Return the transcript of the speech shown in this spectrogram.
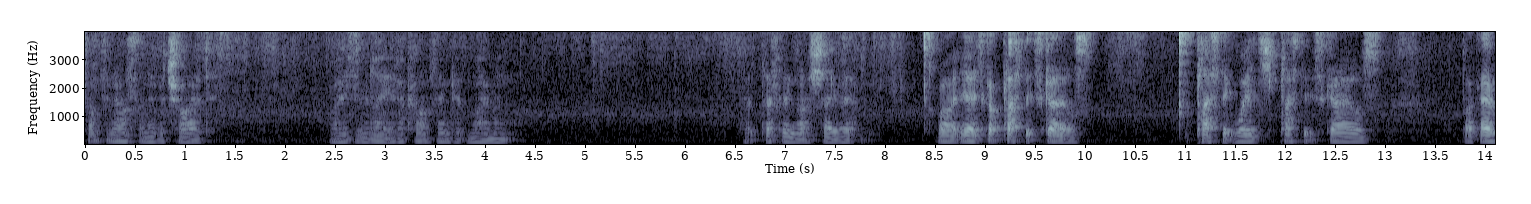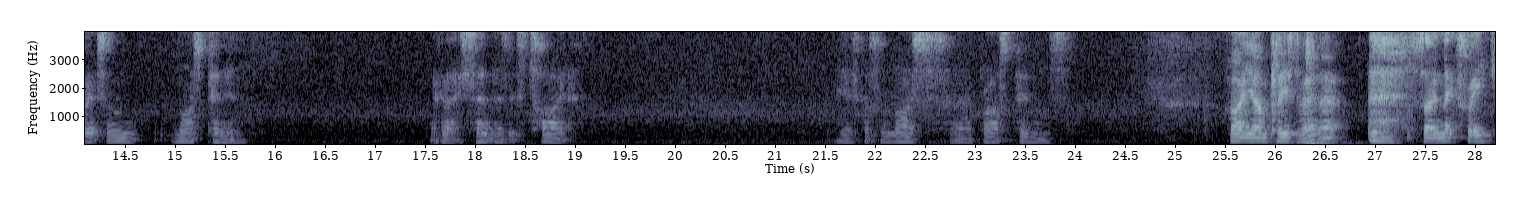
Something else I never tried. Razor related, I can't think at the moment. But definitely not a shavette. Right, yeah, it's got plastic scales. Plastic wedge, plastic scales. But I gave it some nice pinning. Look at that, it centres, it's tight. Yeah, it's got some nice uh, brass pins. Right, yeah, I'm pleased about that. so next week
